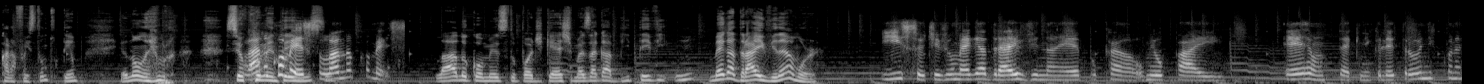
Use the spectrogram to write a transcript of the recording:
Cara, faz tanto tempo, eu não lembro se eu lá no comentei começo, isso lá no começo. lá no começo do podcast, mas a Gabi teve um Mega Drive, né, amor? Isso, eu tive um Mega Drive na época. O meu pai é um técnico eletrônico, né?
